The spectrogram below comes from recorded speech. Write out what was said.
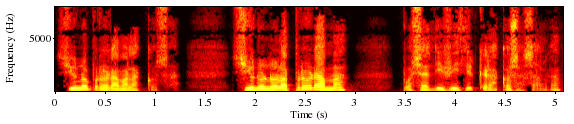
Si uno programa las cosas. Si uno no las programa, pues es difícil que las cosas salgan.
